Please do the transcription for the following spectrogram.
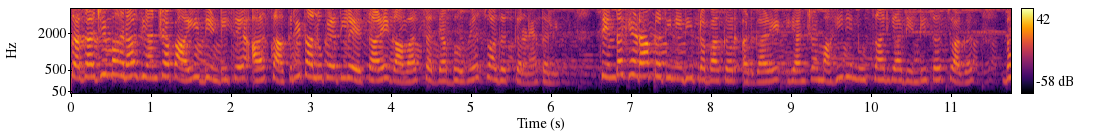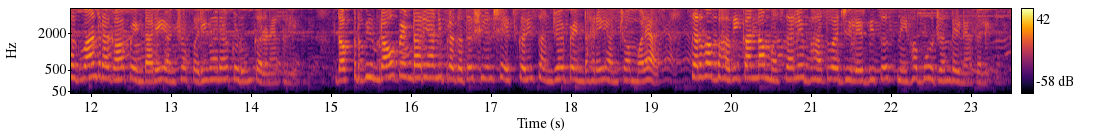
दगाजी महाराज यांच्या पायी दिंडीचे आज साक्री तालुक्यातील येचाळे गावात सध्या भव्य स्वागत करण्यात आले. सिंदखेडा प्रतिनिधी प्रभाकर अडगाळे यांच्या माहितीनुसार या दिंडीचं स्वागत भगवान रगा पेंडारे यांच्या परिवाराकडून करण्यात आले. डॉक्टर भीमराव पेंडारे आणि प्रगतशील शेतकरी संजय पेंढारे यांच्या मळ्यात सर्व भाविकांना मसाले भात व जिलेबीचं स्नेहभोजन देण्यात आले.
